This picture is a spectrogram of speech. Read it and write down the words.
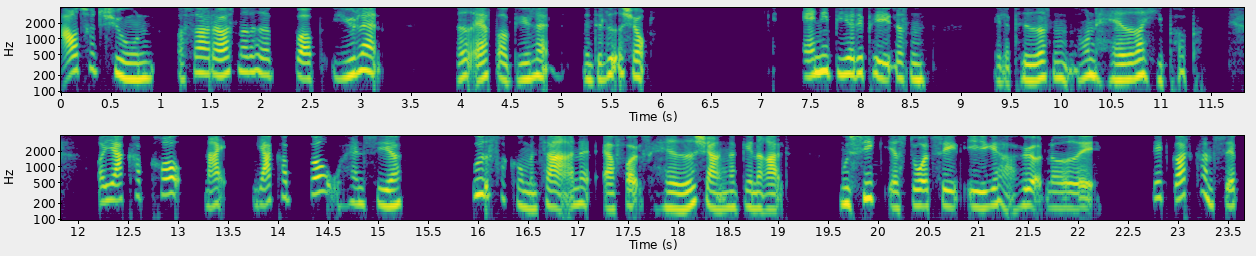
autotune. Og så er der også noget, der hedder Bob Jylland. Hvad er Bob Jylland? Men det lyder sjovt. Annie Birte Petersen, eller Pedersen, hun hader hiphop. Og Jakob Krog, nej, Jakob Bog, han siger, ud fra kommentarerne er folks hadegenre generelt musik, jeg stort set ikke har hørt noget af. Det er et godt koncept,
